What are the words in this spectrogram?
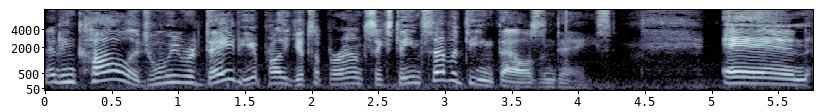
and in college when we were dating. It probably gets up around 16, 17,000 days. And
